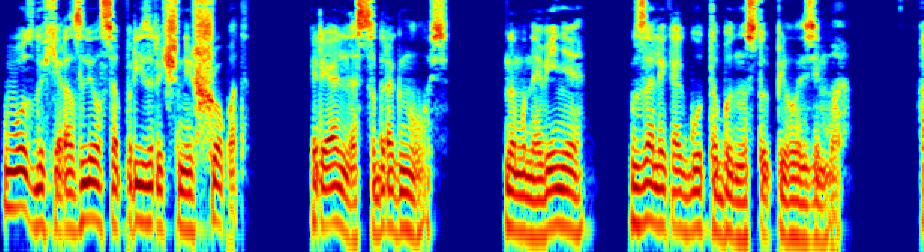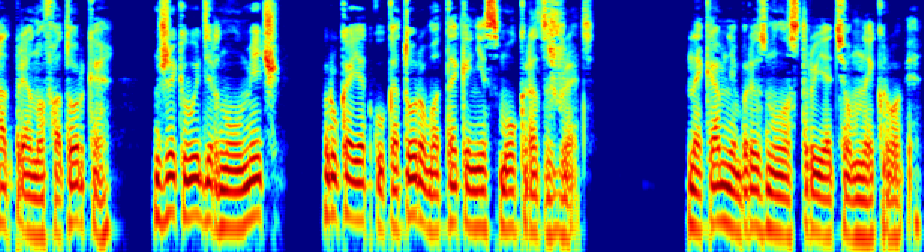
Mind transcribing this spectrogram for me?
В воздухе разлился призрачный шепот. Реальность содрогнулась. На мгновение в зале как будто бы наступила зима. Отпрянув от орка, Джек выдернул меч, рукоятку которого так и не смог разжать. На камне брызнула струя темной крови.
